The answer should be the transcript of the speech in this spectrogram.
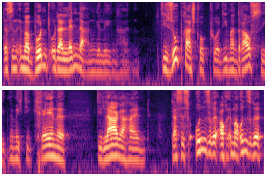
das sind immer Bund- oder Länderangelegenheiten. Die Suprastruktur, die man drauf sieht, nämlich die Kräne, die Lagerhallen, das ist unsere, auch immer unsere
